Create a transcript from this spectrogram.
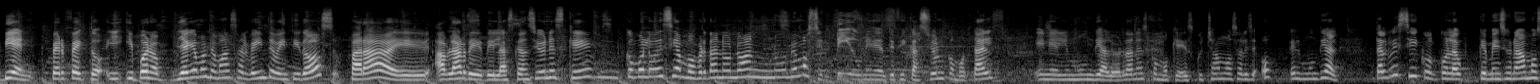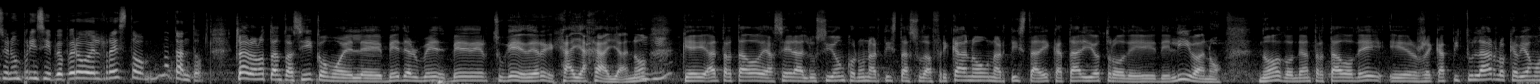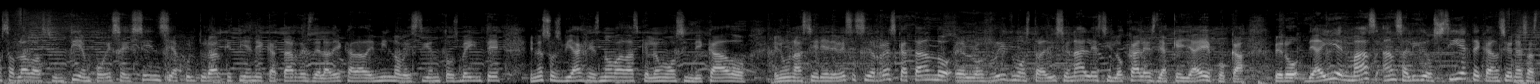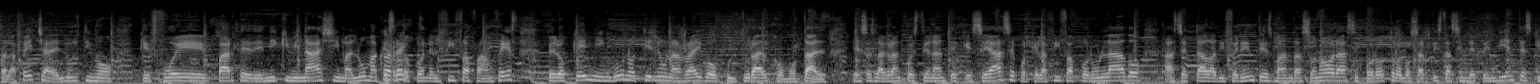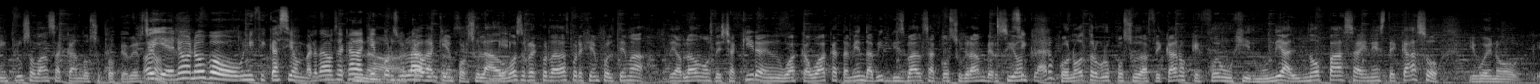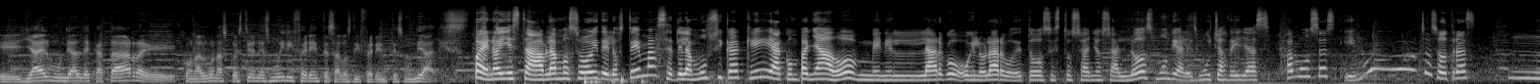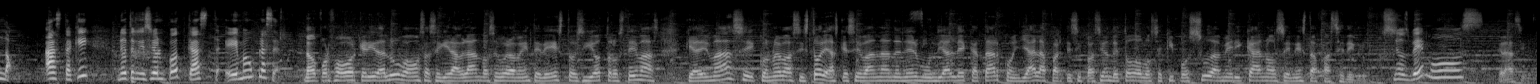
Bien, perfecto. Y, bueno, lleguemos nomás al 2022 para eh, hablar de, de las canciones que, mm, como lo decíamos, ¿verdad? No, no, han- no, no hemos sentido una identificación como tal en el mundial, ¿verdad? No es como que escuchamos a dice, oh, el mundial. Tal vez sí, con, con la que mencionábamos en un principio, pero el resto no tanto. Claro, no tanto así como el eh, Better, Be- Better Together, Jaya Jaya, ¿no? Que han tratado de hacer alusión con un artista sudafricano, un artista de Qatar y otro de, de Líbano, ¿no? Donde han tratado de eh, recapitular lo que habíamos hablado hace un tiempo, esa esencia cultural que tiene Qatar desde la década de 1920, en esos viajes nómadas que lo hemos indicado en una serie de veces y rescatando eh, los ritmos tradicionales y locales de aquella época. Pero de ahí en más han salido siete canciones hasta la fecha. El último que fue parte de Nicki Minaj y Maluma que Correcto. se tocó en el FIFA Fan Fest, pero que ninguno tiene un arraigo cultural como tal. Esa es la gran cuestionante que se hace porque la FIFA por un lado ha aceptado a diferentes bandas sonoras y por otro los artistas independientes que incluso van sacando su propia versión. Oye, no, no hubo unificación, ¿verdad? O sea, cada quien No, por su lado. Cada quien entonces. por su lado. Bien. Vos recordarás, por ejemplo, el tema de hablábamos de Shakira en Waka Waka. También David Bisbal sacó su gran versión Sí, claro. con otro grupo sudafricano que fue un hit mundial. No pasa en este caso. Y bueno, eh, ya el Mundial de Qatar eh, con algunas cuestiones muy diferentes a los diferentes mundiales. Bueno, ahí está. Hablamos hoy de los temas, de la música que ha acompañado en el largo o en lo largo de todos estos años a los mundiales. Muchas de ellas famosas y muchas otras no. Hasta aquí, Nutrivisión Podcast. Emma, un placer. No, por favor, querida Lu, vamos a seguir hablando seguramente de estos y otros temas que además eh, con nuevas historias que se van dando en el Mundial de Qatar con ya la participación de todos los equipos sudamericanos en esta fase de grupos. Nos vemos. Gracias.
